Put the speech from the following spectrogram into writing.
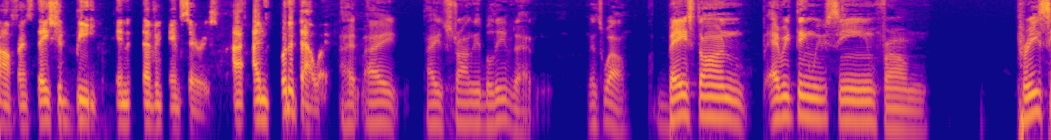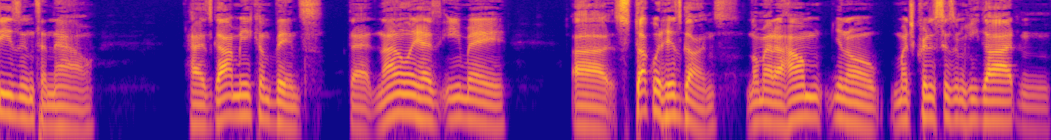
Conference, they should beat in a seven game series. I, I put it that way. I, I I strongly believe that as well. Based on everything we've seen from preseason to now has got me convinced that not only has Ime uh, stuck with his guns, no matter how you know much criticism he got, and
